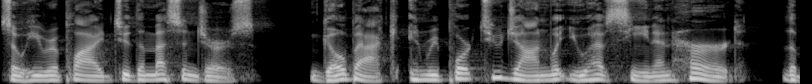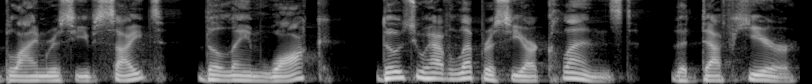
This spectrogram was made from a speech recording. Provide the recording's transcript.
So he replied to the messengers, Go back and report to John what you have seen and heard. The blind receive sight the lame walk, those who have leprosy are cleansed, the deaf hear,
